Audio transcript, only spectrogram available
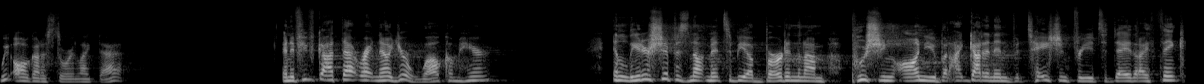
we all got a story like that. And if you've got that right now, you're welcome here. And leadership is not meant to be a burden that I'm pushing on you, but I got an invitation for you today that I think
